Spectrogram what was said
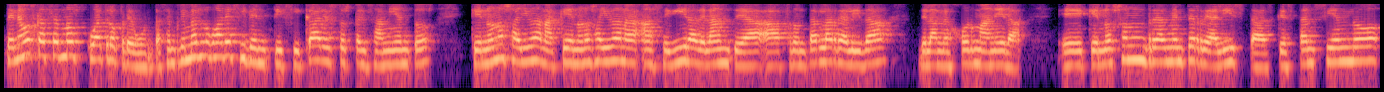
Tenemos que hacernos cuatro preguntas. En primer lugar es identificar estos pensamientos que no nos ayudan a qué, no nos ayudan a, seguir adelante, a, afrontar la realidad de la mejor manera, eh, que no son realmente realistas, que están siendo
